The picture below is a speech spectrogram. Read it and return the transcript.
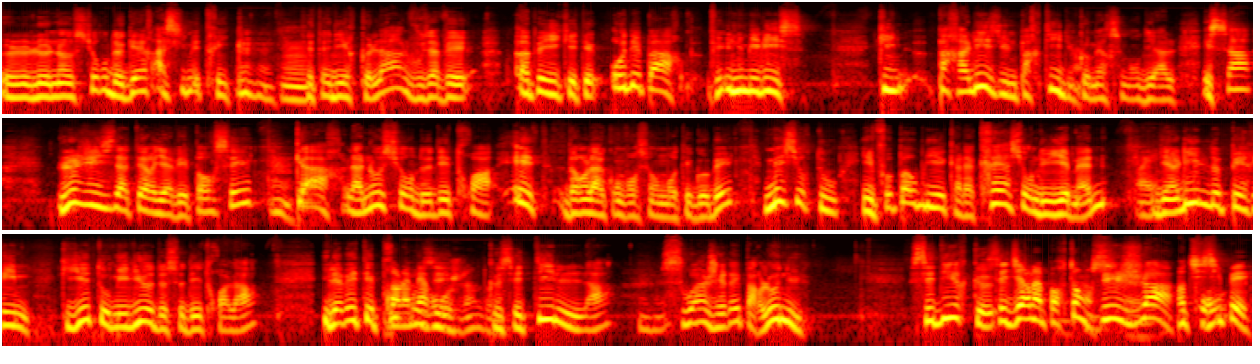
euh, la notion de guerre asymétrique. Mmh. Mmh. C'est-à-dire que là, vous avez un pays qui était au départ une milice qui paralyse une partie du commerce mondial. Et ça, le législateur y avait pensé, hmm. car la notion de détroit est dans la Convention de Montego mais surtout, il ne faut pas oublier qu'à la création du Yémen, l'île de Périm, qui est au milieu de ce détroit-là, il avait été proposé hein, que cette île-là mhm. soit gérée par l'ONU. C'est dire que. C'est dire l'importance. Déjà. Anticiper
